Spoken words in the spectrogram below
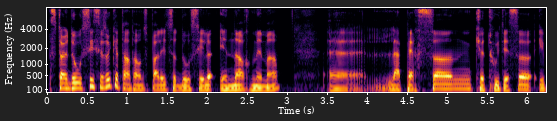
C'est un dossier, c'est sûr que tu as entendu parler de ce dossier-là énormément. La personne qui a tweeté ça est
